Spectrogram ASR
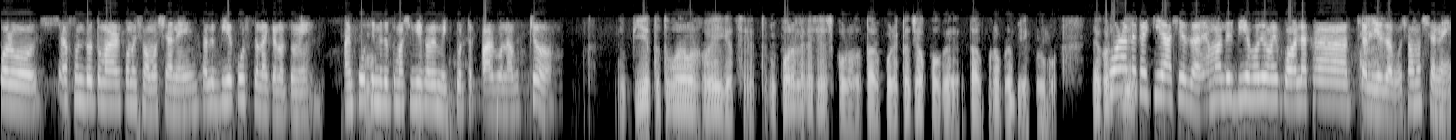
করো এখন তো তোমার কোনো সমস্যা নেই। তাহলে বিয়ে করছ না কেন তুমি? আমি প্রতিনিয়ত তোমার সঙ্গে এভাবে মিট করতে পারব না বুঝছ? বিয়ে তো তোমার আবার হয়ে গেছে। তুমি পড়ালেখা শেষ করো তারপর একটা জব হবে তারপর আমরা বিয়ে করব। এখন পড়ালেখায় কি আসে যায়? আমাদের বিয়ে হলেও আমি পড়ালেখা চালিয়ে যাব সমস্যা নেই।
